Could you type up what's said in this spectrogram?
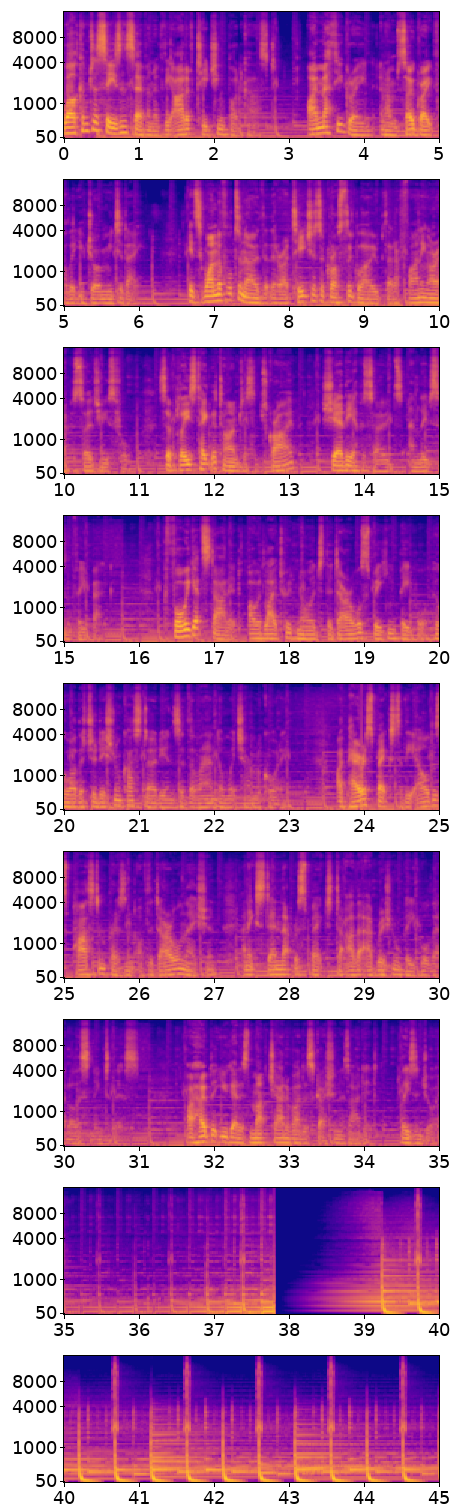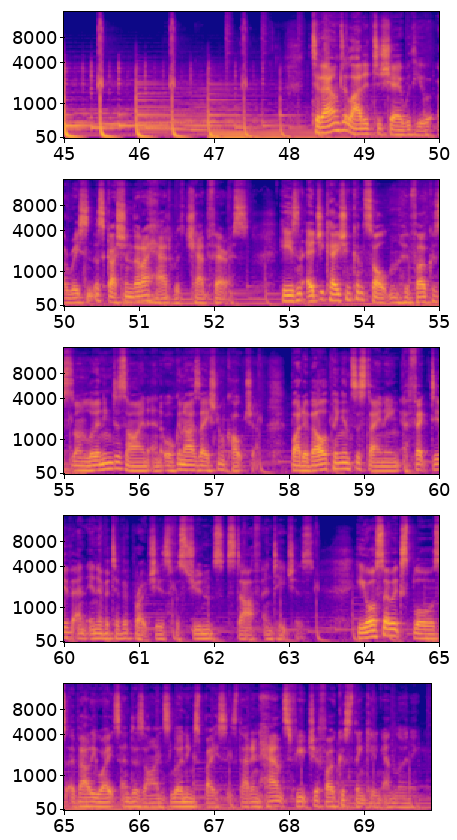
Welcome to Season 7 of the Art of Teaching podcast. I'm Matthew Green, and I'm so grateful that you've joined me today. It's wonderful to know that there are teachers across the globe that are finding our episodes useful, so please take the time to subscribe, share the episodes, and leave some feedback. Before we get started, I would like to acknowledge the Darawal speaking people who are the traditional custodians of the land on which I'm recording. I pay respects to the elders past and present of the Darawal Nation and extend that respect to other Aboriginal people that are listening to this. I hope that you get as much out of our discussion as I did. Please enjoy. Today I'm delighted to share with you a recent discussion that I had with Chad Ferris. He is an education consultant who focuses on learning design and organisational culture by developing and sustaining effective and innovative approaches for students, staff, and teachers. He also explores, evaluates, and designs learning spaces that enhance future focused thinking and learning.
